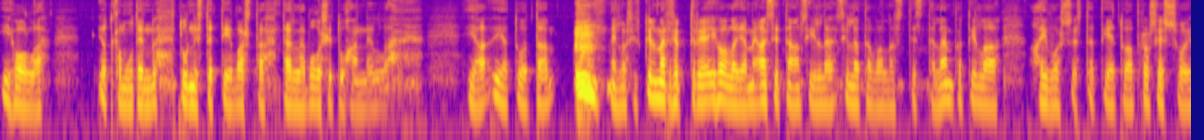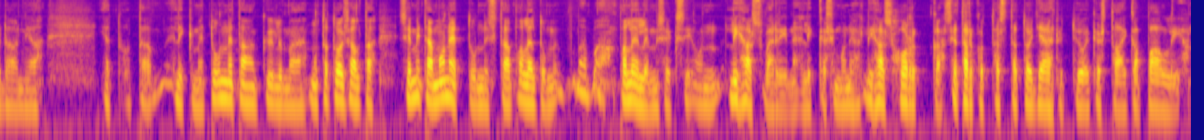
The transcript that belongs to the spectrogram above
iholla, jotka muuten tunnistettiin vasta tällä vuosituhannella. Ja, ja tuota, meillä on siis kylmäreseptoria iholla ja me aistetaan sillä, sillä tavalla sitten sitä lämpötilaa, aivoissa sitä tietoa prosessoidaan ja, ja tuota, eli me tunnetaan kylmää, mutta toisaalta se mitä monet tunnistaa palelemiseksi on lihasvärinä, eli semmoinen lihashorkka. Se tarkoittaa sitä, että on jäähdytty oikeastaan aika paljon.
